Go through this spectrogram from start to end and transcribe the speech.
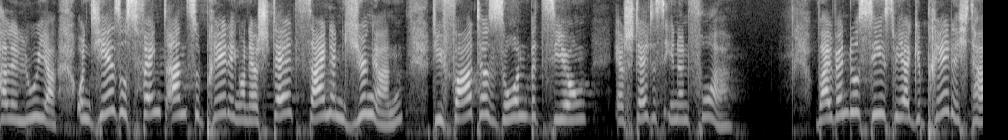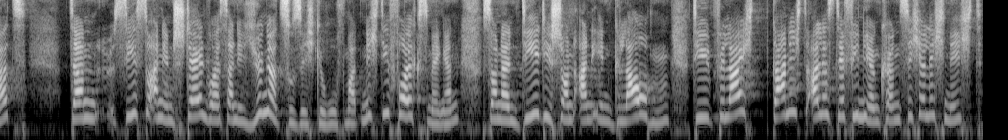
Halleluja. Und Jesus fängt an zu predigen und er stellt seinen Jüngern die Vater-Sohn-Beziehung, er stellt es ihnen vor. Weil wenn du siehst, wie er gepredigt hat, dann siehst du an den Stellen, wo er seine Jünger zu sich gerufen hat, nicht die Volksmengen, sondern die, die schon an ihn glauben, die vielleicht gar nicht alles definieren können, sicherlich nicht,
